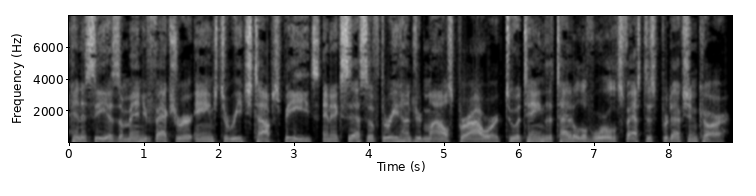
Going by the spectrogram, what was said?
Hennessey as a manufacturer aims to reach top speeds in excess of 300 miles per hour to attain the title of world's fastest production car.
